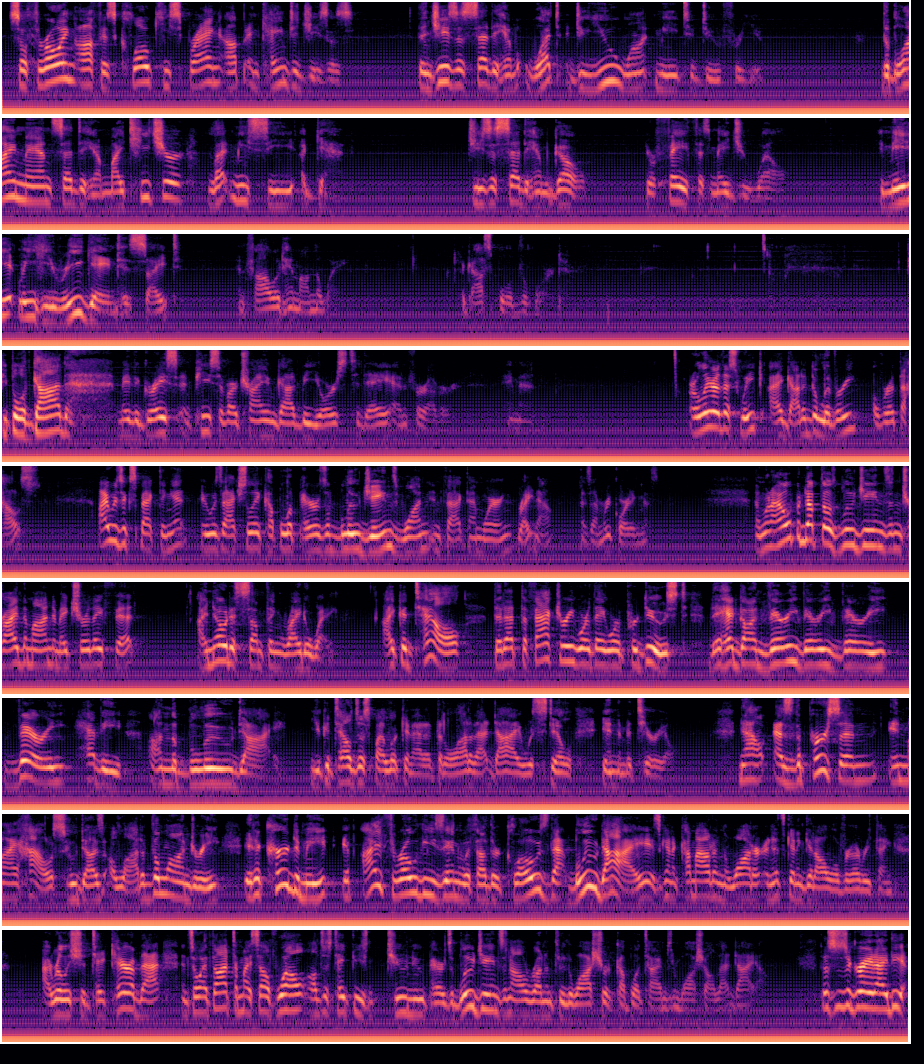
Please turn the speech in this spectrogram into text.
So throwing off his cloak, he sprang up and came to Jesus. Then Jesus said to him, What do you want me to do for you? The blind man said to him, My teacher, let me see again. Jesus said to him, Go, your faith has made you well. Immediately he regained his sight and followed him on the way. The Gospel of the Lord. People of God, may the grace and peace of our triune God be yours today and forever. Amen. Earlier this week, I got a delivery over at the house. I was expecting it. It was actually a couple of pairs of blue jeans, one, in fact, I'm wearing right now as I'm recording this. And when I opened up those blue jeans and tried them on to make sure they fit, I noticed something right away. I could tell that at the factory where they were produced, they had gone very, very, very, very heavy on the blue dye. You could tell just by looking at it that a lot of that dye was still in the material. Now, as the person in my house who does a lot of the laundry, it occurred to me if I throw these in with other clothes, that blue dye is going to come out in the water and it's going to get all over everything. I really should take care of that. And so I thought to myself, well, I'll just take these two new pairs of blue jeans and I'll run them through the washer a couple of times and wash all that dye out. This is a great idea.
